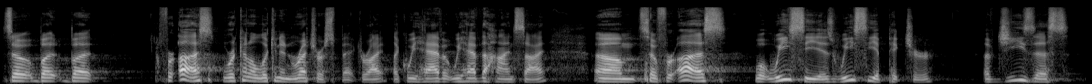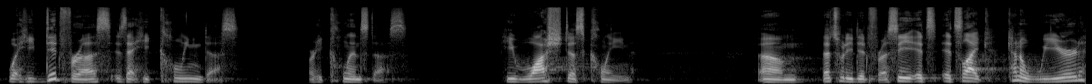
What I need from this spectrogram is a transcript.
So, but, but for us, we're kind of looking in retrospect, right? Like we have it, we have the hindsight. Um, so for us, what we see is we see a picture of Jesus. What he did for us is that he cleaned us or he cleansed us. He washed us clean. Um, that's what he did for us. See, it's, it's like kind of weird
